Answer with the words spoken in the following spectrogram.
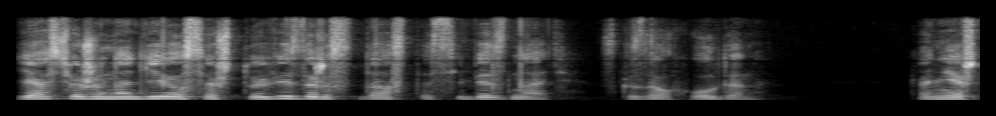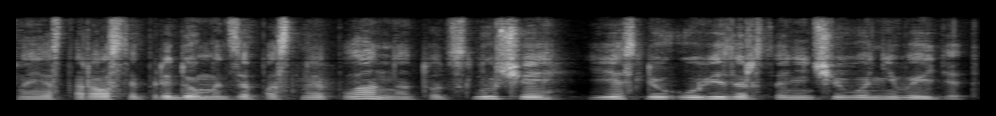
Я все же надеялся, что Визерс даст о себе знать, сказал Холден. Конечно, я старался придумать запасной план на тот случай, если у Визерса ничего не выйдет.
